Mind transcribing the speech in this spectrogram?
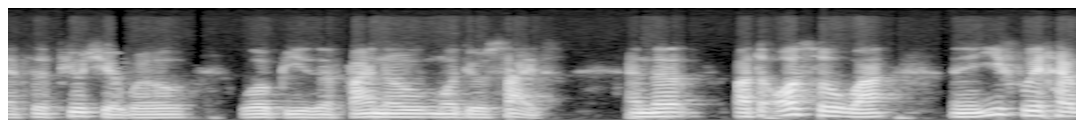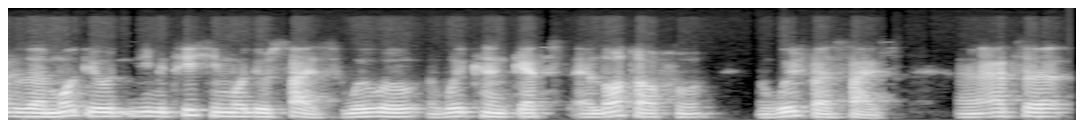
at the future will will be the final module size. And uh, but also one, if we have the module limitation module size, we will we can get a lot of uh, wafer size. Uh, at the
